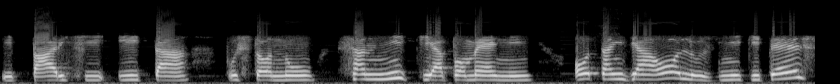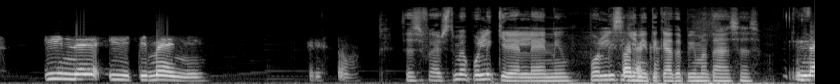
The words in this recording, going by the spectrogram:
Υπάρχει ήττα που στο νου σαν νίκη απομένει όταν για όλους νικητές είναι οι ιτημένοι. Ευχαριστώ. Σας ευχαριστούμε πολύ κύριε Ελένη. Πολύ συγκινητικά τα ποίηματά σας. Ναι.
